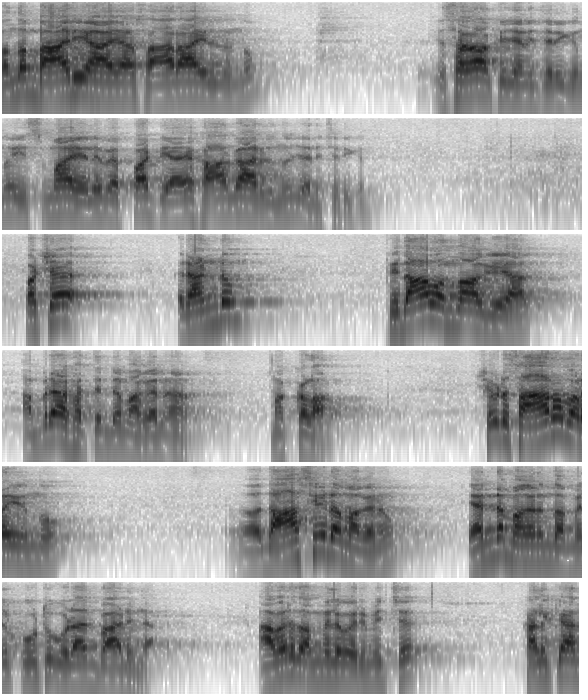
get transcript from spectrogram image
സ്വന്തം ഭാര്യയായ സാറായിൽ നിന്നും ഇസഹാക്ക് ജനിച്ചിരിക്കുന്നു ഇസ്മായേൽ വെപ്പാട്ടിയായ ഹാഗാറിൽ നിന്നും ജനിച്ചിരിക്കുന്നു. പക്ഷെ രണ്ടും പിതാവ് ഒന്നാകിയാൽ അബ്രാഹത്തിന്റെ മകനാണ്. മക്കളാണ്. പക്ഷെ ഇവിടെ സാറ പറയുന്നു ദാസിയുടെ മകനും എന്റെ മകനും തമ്മിൽ കൂട്ടുകൂടാൻ പാടില്ല. അവർ തമ്മിൽ ഒരുമിച്ച് കളിക്കാൻ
